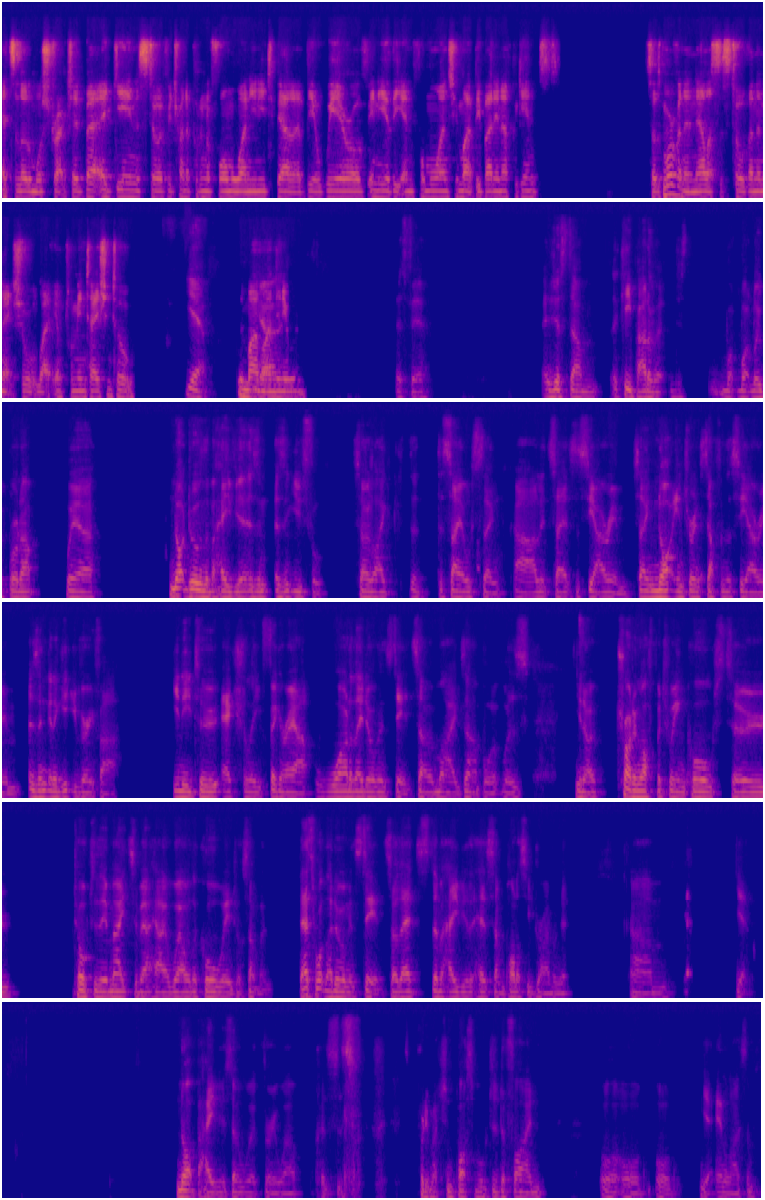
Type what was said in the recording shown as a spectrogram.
it's a little more structured. But again, still, if you're trying to put in a formal one, you need to be able to be aware of any of the informal ones you might be butting up against. So it's more of an analysis tool than an actual like implementation tool. Yeah, in my yeah, mind, anyway. That's fair. And just um, a key part of it, just what, what Luke brought up, where not doing the behavior isn't isn't useful. So like the the sales thing, uh, let's say it's the CRM, saying not entering stuff in the CRM isn't going to get you very far. You need to actually figure out what are they doing instead. So in my example, it was, you know, trotting off between calls to talk to their mates about how well the call went or something. That's what they're doing instead. So that's the behavior that has some policy driving it. Um, yeah. Not behaviors don't work very well because it's pretty much impossible to define or, or, or yeah, analyze them.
